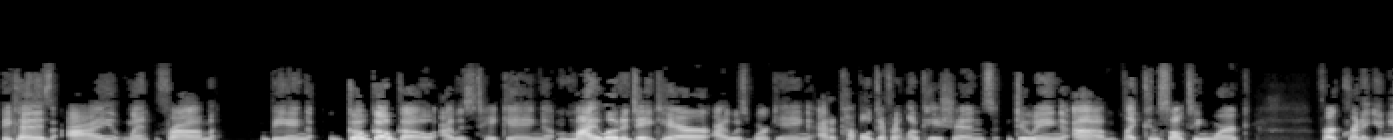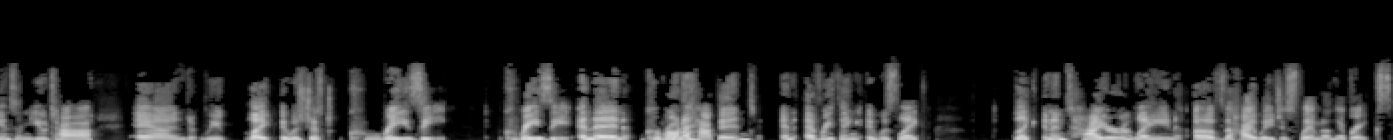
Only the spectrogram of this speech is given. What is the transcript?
because I went from being go go go. I was taking milo to daycare. I was working at a couple different locations doing um like consulting work for credit unions in utah. And we like it was just crazy crazy. And then corona happened and everything it was like like an entire lane of the highway just slammed on their brakes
